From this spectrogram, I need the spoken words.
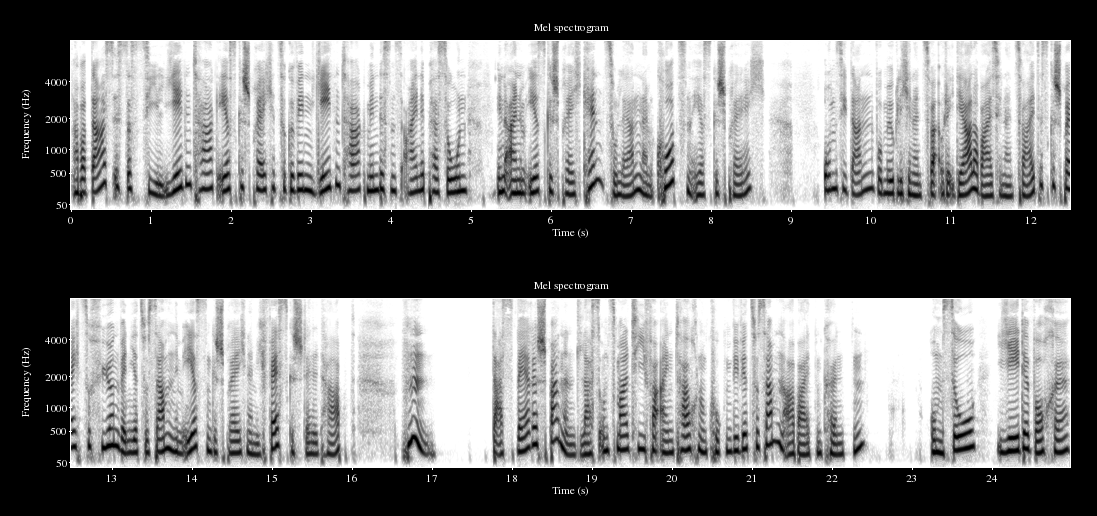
Aber das ist das Ziel, jeden Tag Erstgespräche zu gewinnen, jeden Tag mindestens eine Person in einem Erstgespräch kennenzulernen, in einem kurzen Erstgespräch, um sie dann womöglich in ein oder idealerweise in ein zweites Gespräch zu führen, wenn ihr zusammen im ersten Gespräch nämlich festgestellt habt, hm, das wäre spannend, lass uns mal tiefer eintauchen und gucken, wie wir zusammenarbeiten könnten, um so jede Woche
